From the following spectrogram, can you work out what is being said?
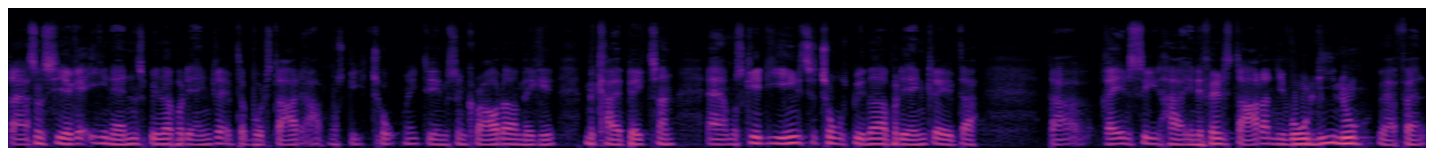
der er sådan cirka en anden spiller på det angreb, der burde starte, ah, måske to, ikke? Jameson Crowder og Mekhi Becton, er måske de eneste to spillere på det angreb, der, der reelt set har NFL starter-niveau lige nu, i hvert fald.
